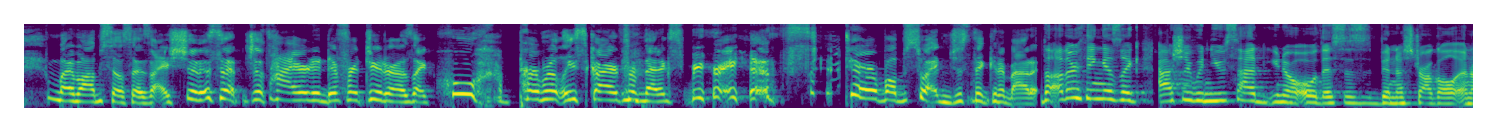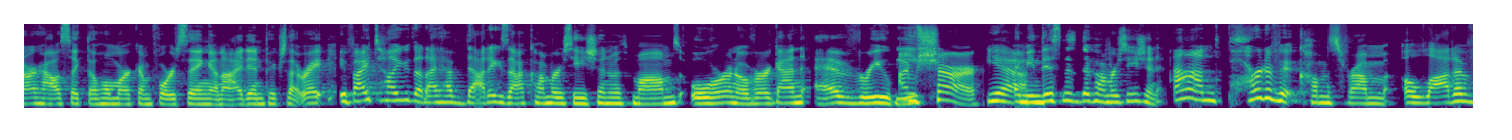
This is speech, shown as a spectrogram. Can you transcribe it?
my mom still says, I should have said, just hired a different tutor. I was like, whew, I'm permanently scarred from that experience. Terrible. I'm sweating just thinking about it. The other thing is like, Ashley, when you said, you know, oh, this has been a struggle in our house, like the homework enforcing, and I didn't picture that right. If I tell you that I have that exact conversation with moms over and over again every week, I'm sure. Yeah. I mean, this is the conversation. And part of it comes from a lot of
